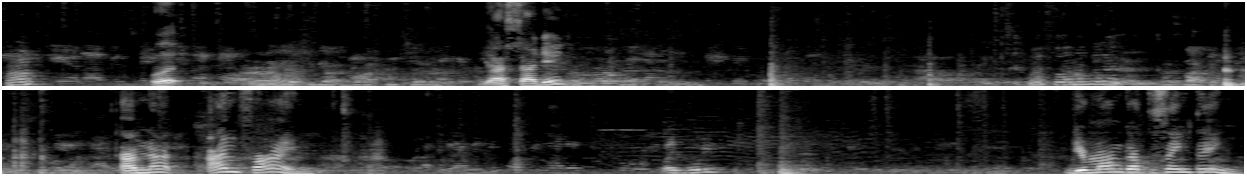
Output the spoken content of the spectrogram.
Huh? What? Let me guess, you got broccoli cheddar? Yes, I did. My phone over there? That's not gonna be on the board. I'm not. I'm fine. Like, what are you? Your mom got the same thing.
